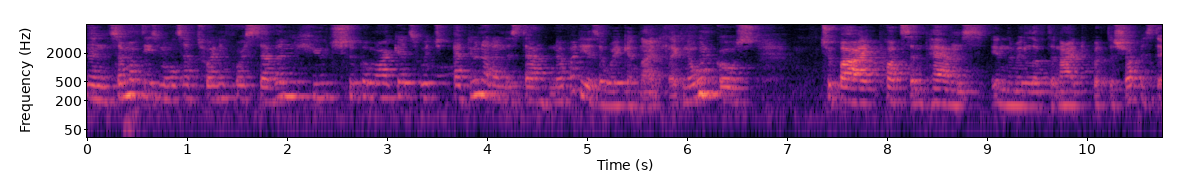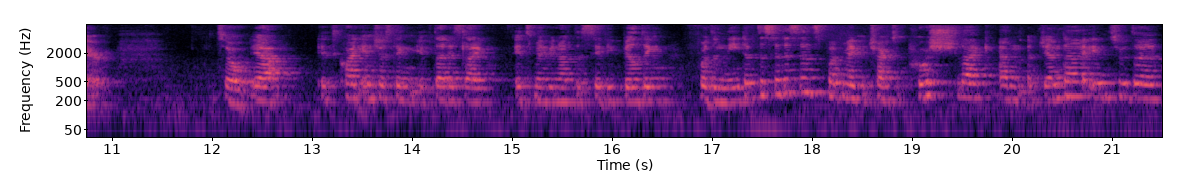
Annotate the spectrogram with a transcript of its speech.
And some of these malls have 24 7 huge supermarkets, which I do not understand. Nobody is awake at night. Like, no one goes to buy pots and pans in the middle of the night, but the shop is there. So, yeah, it's quite interesting if that is like, it's maybe not the city building for the need of the citizens, but maybe trying to push like an agenda into the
